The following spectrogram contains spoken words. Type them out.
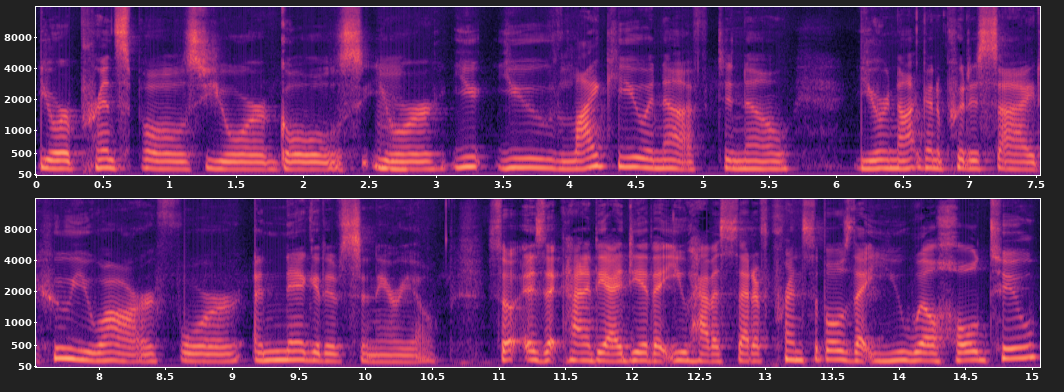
your principles your goals your you you like you enough to know you're not going to put aside who you are for a negative scenario So, is it kind of the idea that you have a set of principles that you will hold to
